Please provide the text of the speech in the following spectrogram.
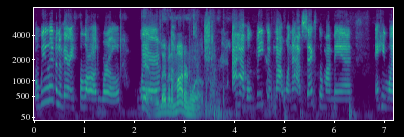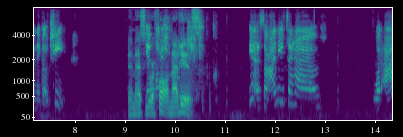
But we live in a very flawed world where Yeah, we live in a modern world. I have a week of not wanting to have sex with my man, and he wanted to go cheat. And that's your what fault, not his. Yeah, so I need to have what I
